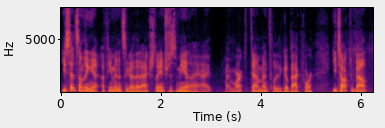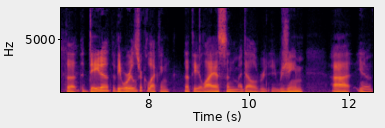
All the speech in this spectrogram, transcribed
You said something a a few minutes ago that actually interested me, and I, I, I marked it down mentally to go back for. You talked about the, the data that the Orioles are collecting, that the Elias and Mejdal re- regime, uh, you know,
